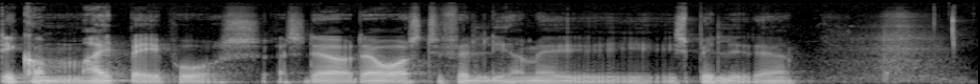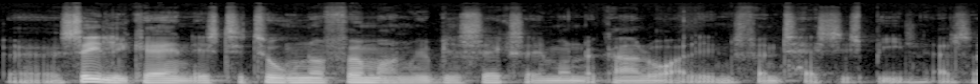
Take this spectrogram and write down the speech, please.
det kom meget bag på os. Altså, der, der var også tilfældigt her med i, i spillet der. Celica, Celicaen ST205'eren, vi blev 6 i Monte Carlo, er en fantastisk bil. Altså,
